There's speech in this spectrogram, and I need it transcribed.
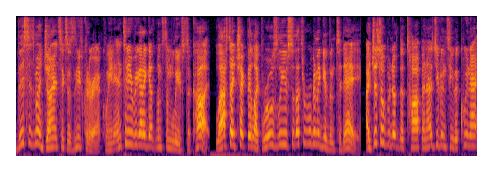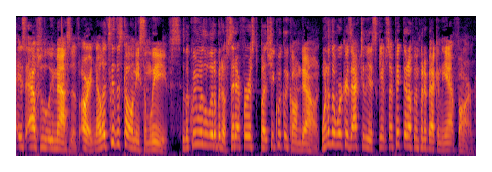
This is my giant sixes leaf cutter ant queen, and today we gotta get them some leaves to cut. Last I checked they like rose leaves, so that's what we're gonna give them today. I just opened up the top, and as you can see, the queen ant is absolutely massive. Alright, now let's give this colony some leaves. So the queen was a little bit upset at first, but she quickly calmed down. One of the workers actually escaped, so I picked it up and put it back in the ant farm.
